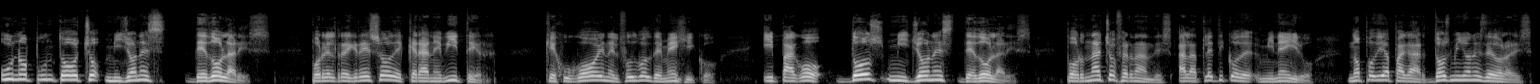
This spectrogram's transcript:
1.8 millones de dólares por el regreso de Craneviter, que jugó en el fútbol de México y pagó dos millones de dólares por Nacho Fernández al Atlético de Mineiro, no podía pagar dos millones de dólares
